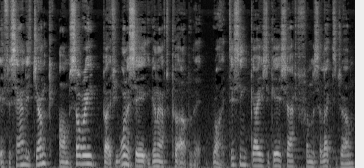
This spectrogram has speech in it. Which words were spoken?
if the sound is junk, I'm sorry, but if you want to see it, you're going to have to put up with it. Right, disengage the gear shaft from the selector drum,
